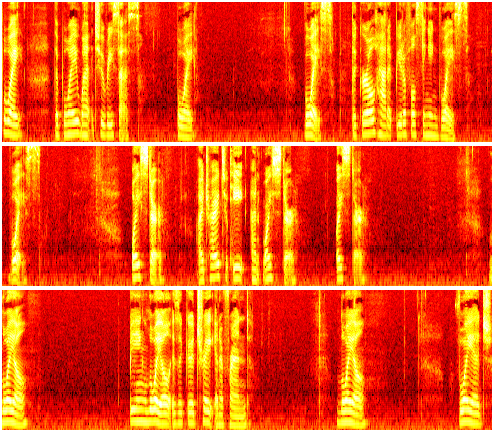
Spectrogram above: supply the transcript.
Boy. The boy went to recess. Boy. Voice. The girl had a beautiful singing voice. Voice. Oyster. I tried to eat an oyster. Oyster. Loyal. Being loyal is a good trait in a friend. Loyal. Voyage.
